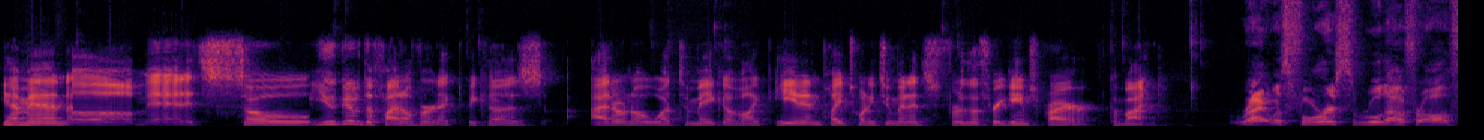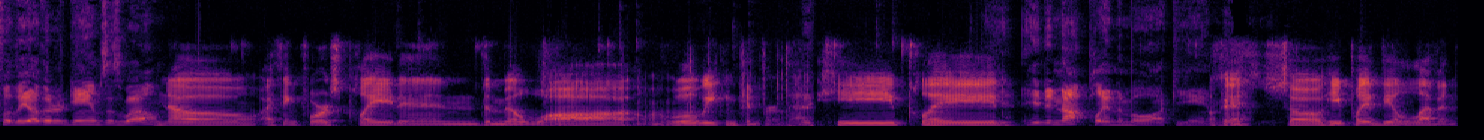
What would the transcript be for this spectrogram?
Yeah, man. Oh man, it's so you give the final verdict because I don't know what to make of like he didn't play 22 minutes for the three games prior combined. Right, was Forrest ruled out for all for the other games as well? No, I think Forrest played in the Milwaukee. Well, we can confirm that he played. He did not play in the Milwaukee game. Okay, so he played the 11th.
